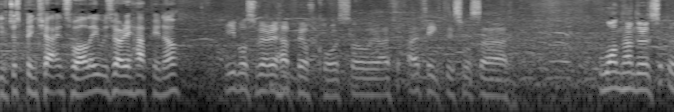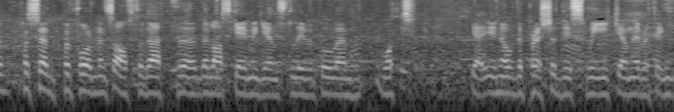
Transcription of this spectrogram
You've just been chatting to Ollie. He was very happy, no? He was very happy, of course. So uh, I, th- I think this was a 100% performance after that, uh, the last game against Liverpool, and what, yeah, you know, the pressure this week and everything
